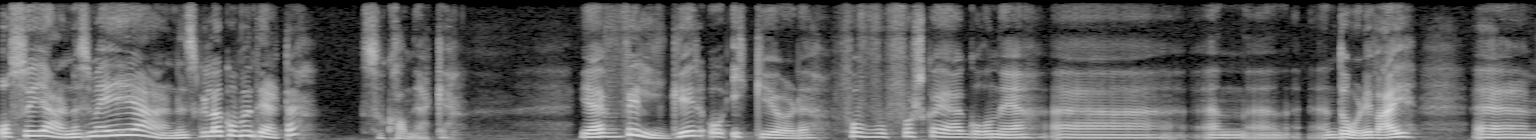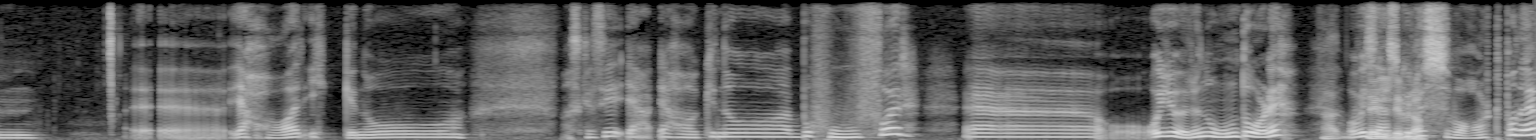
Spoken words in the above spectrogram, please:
Også gjerne som jeg gjerne skulle ha kommentert det, så kan jeg ikke. Jeg velger å ikke gjøre det. For hvorfor skal jeg gå ned eh, en, en, en, dårlig vei? Eh, jeg har ikke noe hva skal jeg si Jeg, jeg har ikke noe behov for eh, å gjøre noen dårlig. Nei, og hvis jeg skulle bra. svart på det,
